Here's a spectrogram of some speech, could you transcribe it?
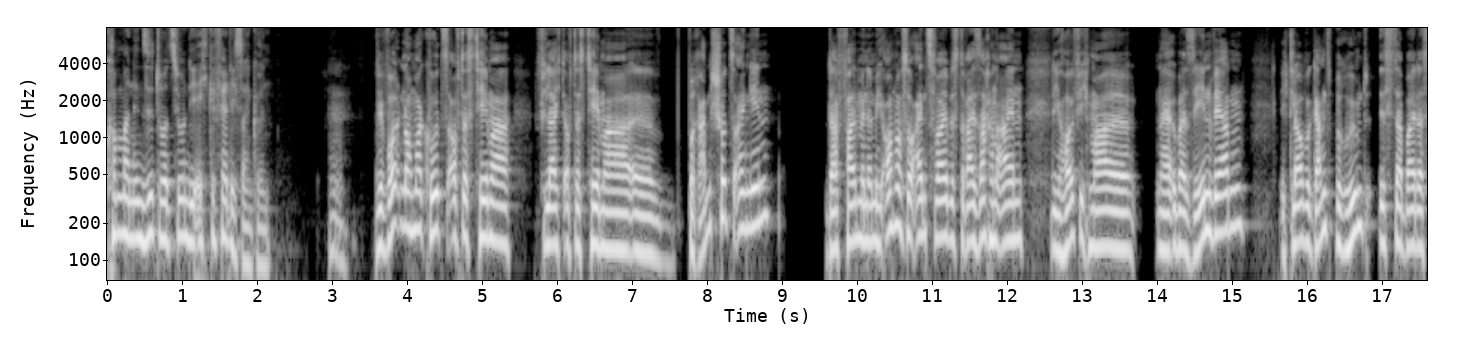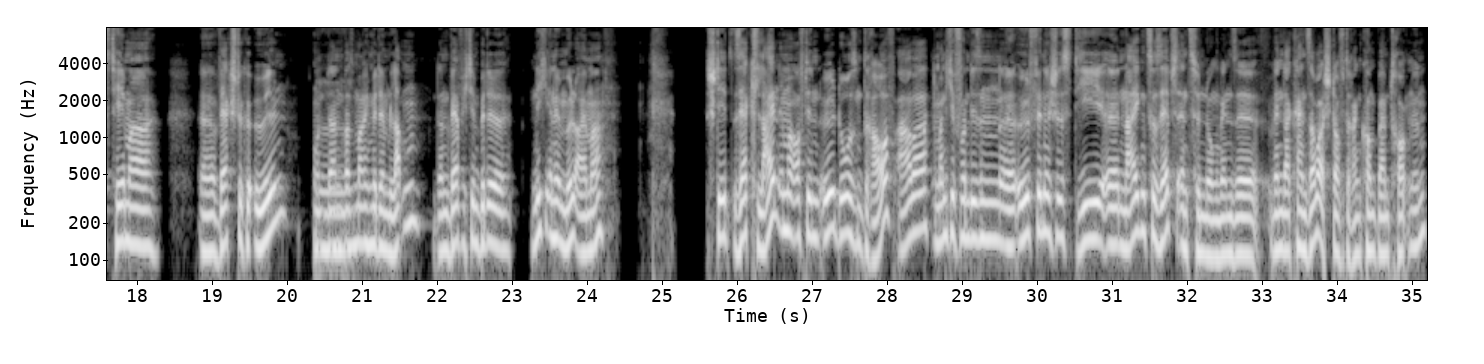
kommt man in Situationen, die echt gefährlich sein können. Wir wollten noch mal kurz auf das Thema, vielleicht auf das Thema äh, Brandschutz eingehen. Da fallen mir nämlich auch noch so ein, zwei bis drei Sachen ein, die häufig mal naja, übersehen werden. Ich glaube, ganz berühmt ist dabei das Thema äh, Werkstücke ölen. Und dann, Mhm. was mache ich mit dem Lappen? Dann werfe ich den bitte nicht in den Mülleimer. Steht sehr klein immer auf den Öldosen drauf, aber manche von diesen äh, Ölfinishes, die äh, neigen zur Selbstentzündung, wenn sie, wenn da kein Sauerstoff drankommt beim Trocknen.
